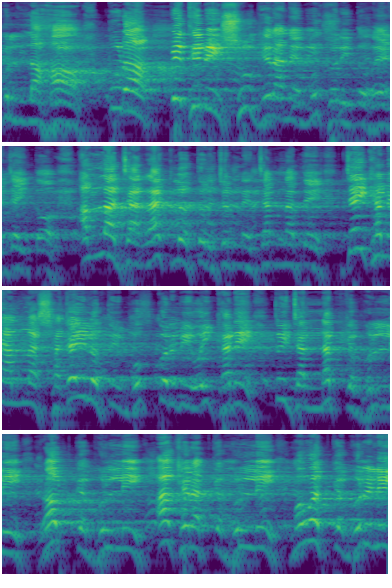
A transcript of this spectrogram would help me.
কুল্লাহা, পুরা পৃথিবী সুঘেরানে মুখরিত হয়ে যাইত। আল্লাহ যা রাখল তোর জন্য জান্নাতে, যেইখানে আল্লাহ সাজাইলো, তুই ভোগ করবি ওইখানে। তুই জান্নাতকে ভুললি, রবকে ভুললি, আখেরাতকে ভুললি ভুললি,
